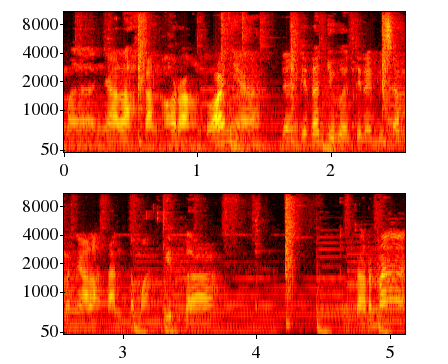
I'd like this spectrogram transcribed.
menyalahkan orang tuanya dan kita juga tidak bisa menyalahkan teman kita. Karena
